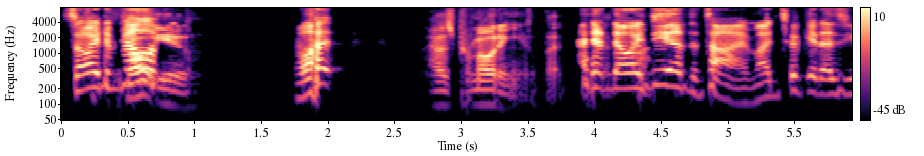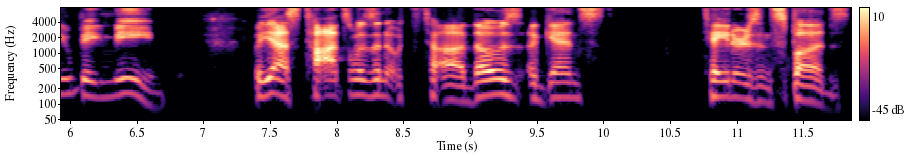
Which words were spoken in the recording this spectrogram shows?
So I developed you. what? I was promoting you, but I had no idea at the time. I took it as you being mean. But yes, Tots was an, uh, those against taters and spuds.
